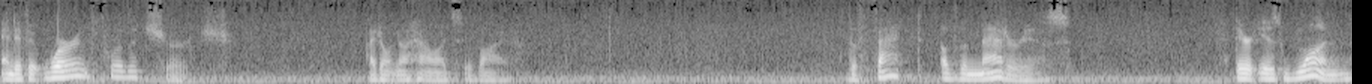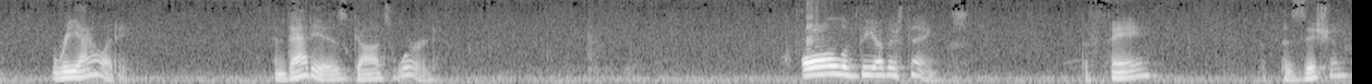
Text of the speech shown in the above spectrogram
And if it weren't for the church, I don't know how I'd survive. The fact of the matter is, there is one reality, and that is God's Word. All of the other things, the fame, the position,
